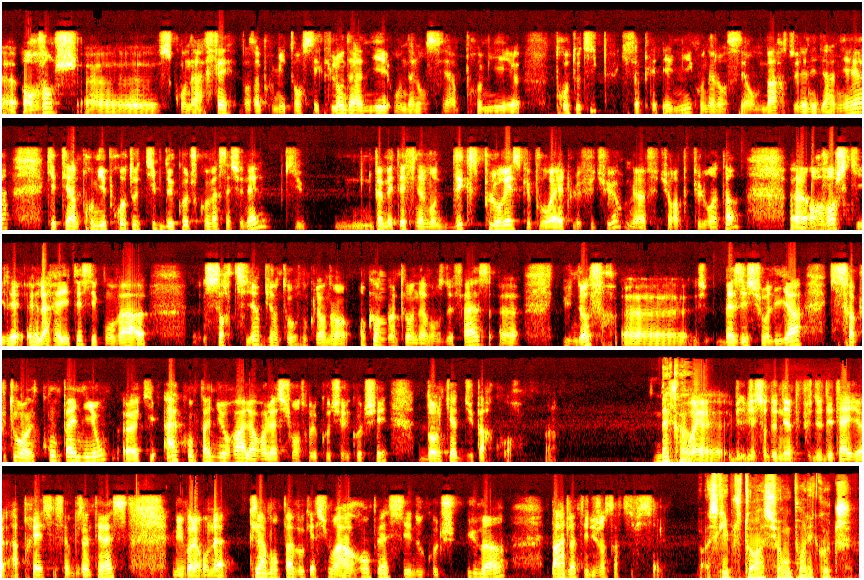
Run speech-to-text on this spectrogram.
en revanche, ce qu'on a fait dans un premier temps, c'est que l'an dernier, on a lancé un premier prototype qui s'appelait EMI, qu'on a lancé en mars de l'année dernière, qui était un premier prototype de coach conversationnel qui nous permettait finalement d'explorer ce que pourrait être le futur, mais un futur un peu plus lointain. Euh, en revanche, ce qui est la réalité, c'est qu'on va euh, sortir bientôt, donc là on est encore un peu en avance de phase, euh, une offre euh, basée sur l'IA qui sera plutôt un compagnon qui accompagnera la relation entre le coach et le coaché dans le cadre du parcours. D'accord. Je pourrais bien sûr donner un peu plus de détails après si ça vous intéresse, mais voilà, on n'a clairement pas vocation à remplacer nos coachs humains par de l'intelligence artificielle. Ce qui est plutôt rassurant pour les coachs.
